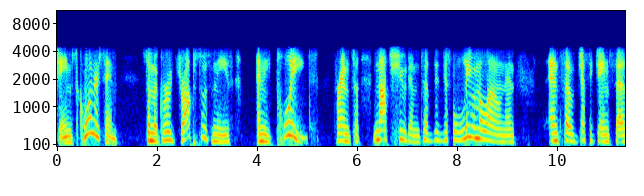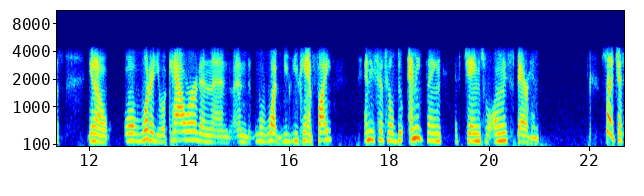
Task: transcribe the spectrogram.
James corners him. So McGrew drops to his knees and he pleads for him to not shoot him, to, to just leave him alone. And and so Jesse James says, you know, well, what are you, a coward? And and and what you you can't fight? And he says he'll do anything if James will only spare him. So Jesse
